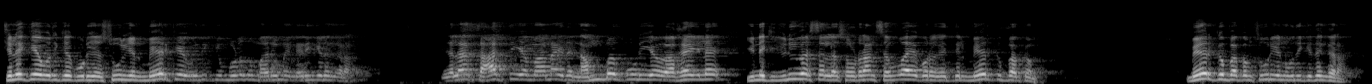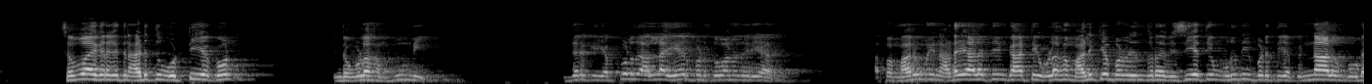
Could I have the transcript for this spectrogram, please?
கிழக்கே உதிக்கக்கூடிய சூரியன் மேற்கே உதிக்கும் பொழுது மறுமை நெருங்கிடுங்கிறான். இதெல்லாம் சாத்தியமான இதை நம்பக்கூடிய வகையில் இன்னைக்கு யூனிவர்சலில் சொல்கிறான் செவ்வாய் கிரகத்தில் மேற்கு பக்கம். மேற்கு பக்கம் சூரியன் உதிக்குதுங்கிறான். செவ்வாய் கிரகத்தின் அடுத்து ஒட்டிய கோள் இந்த உலகம் பூமி. இதற்கு எப்பொழுது அல்லாஹ் ஏற்படுத்துவான்னு தெரியாது. அப்ப மறுமையின் அடையாளத்தையும் காட்டி உலகம் அழிக்கப்படுங்கிற விஷயத்தையும் உறுதிப்படுத்திய பின்னாலும் கூட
